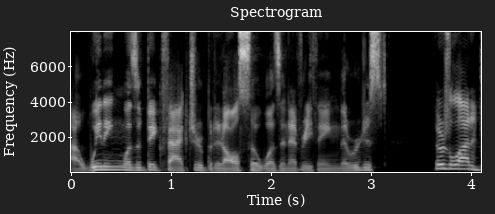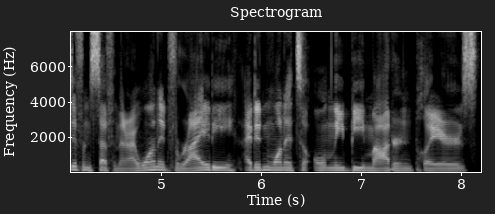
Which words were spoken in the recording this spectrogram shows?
Uh, winning was a big factor, but it also wasn't everything. There were just there was a lot of different stuff in there. I wanted variety. I didn't want it to only be modern players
